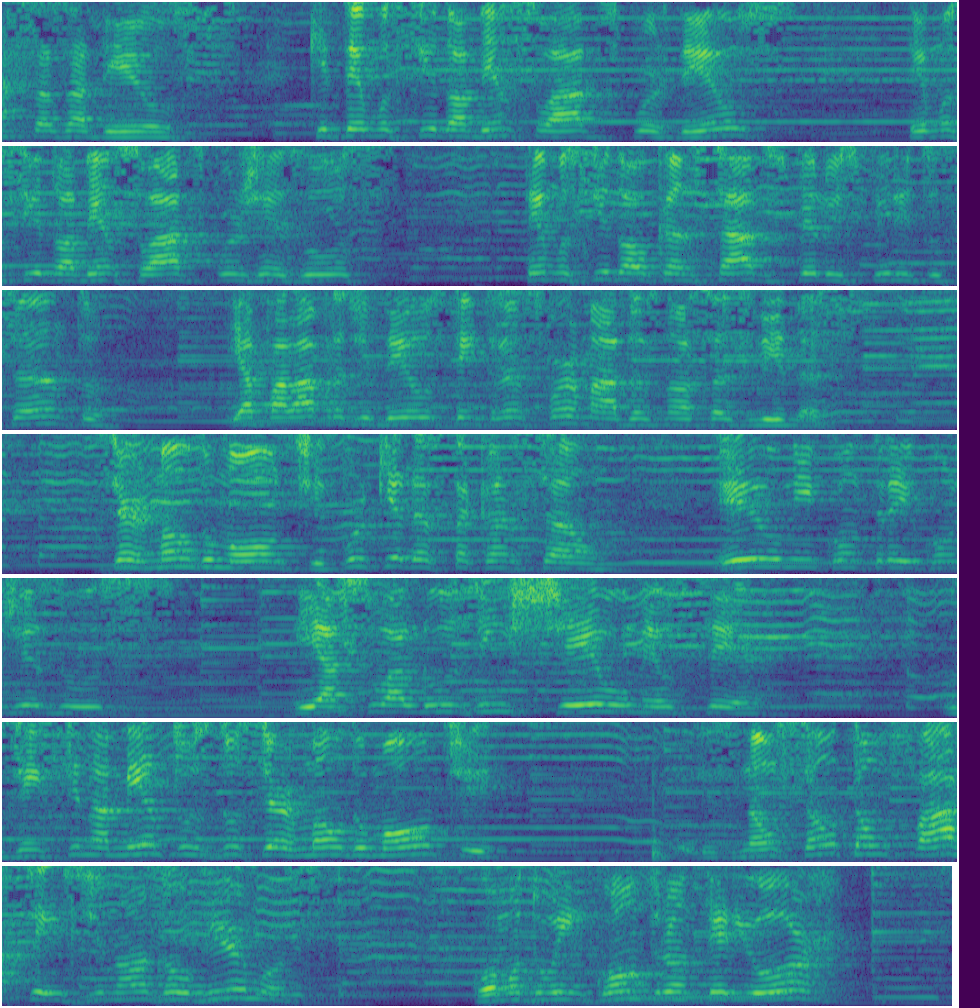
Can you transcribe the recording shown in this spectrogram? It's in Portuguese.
Graças a Deus que temos sido abençoados por Deus, temos sido abençoados por Jesus, temos sido alcançados pelo Espírito Santo e a palavra de Deus tem transformado as nossas vidas. Sermão do Monte, por que desta canção? Eu me encontrei com Jesus e a sua luz encheu o meu ser. Os ensinamentos do Sermão do Monte eles não são tão fáceis de nós ouvirmos como do encontro anterior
